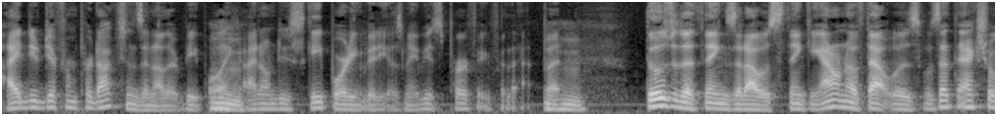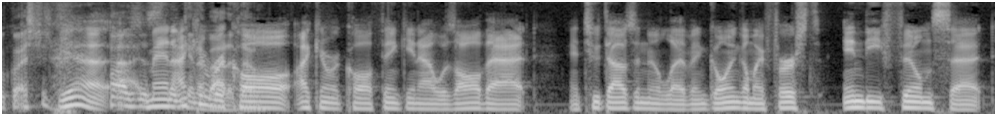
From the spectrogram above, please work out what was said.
I do different productions than other people. Like hmm. I don't do skateboarding videos. Maybe it's perfect for that, but. Mm-hmm. Those are the things that I was thinking. I don't know if that was was that the actual question. Yeah, I man, I can about it, though. recall. I can recall thinking I was all that in 2011, going on my first indie film set,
